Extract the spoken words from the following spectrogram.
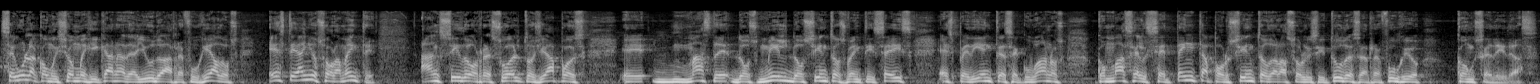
Según la Comisión Mexicana de Ayuda a Refugiados, este año solamente han sido resueltos ya pues eh, más de 2.226 expedientes de cubanos con más del 70% de las solicitudes de refugio concedidas.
